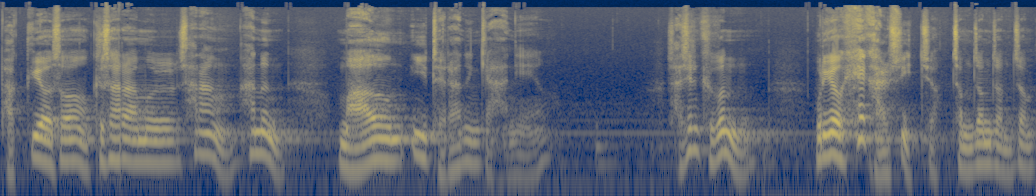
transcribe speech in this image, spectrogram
바뀌어서 그 사람을 사랑하는 마음이 되라는 게 아니에요. 사실 그건 우리가 해 갈 수 있죠. 점점 점점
